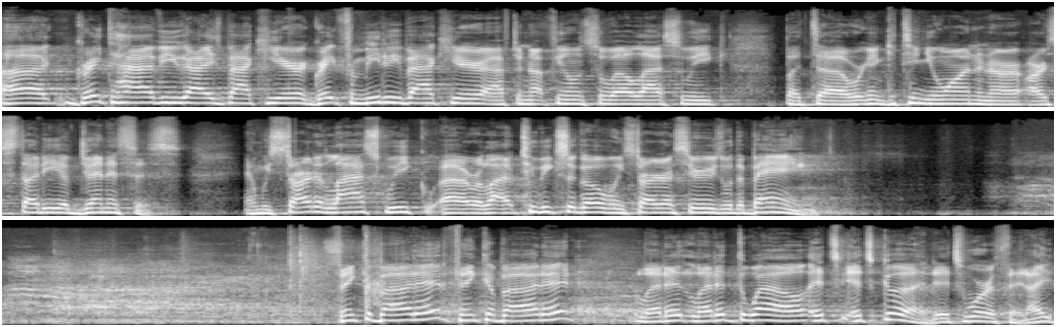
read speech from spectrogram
uh, great to have you guys back here. Great for me to be back here after not feeling so well last week. But uh, we're going to continue on in our, our study of Genesis. And we started last week, uh, or two weeks ago, when we started our series with a bang. think about it, think about it. Let it, let it dwell. It's, it's good. It's worth it. I,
